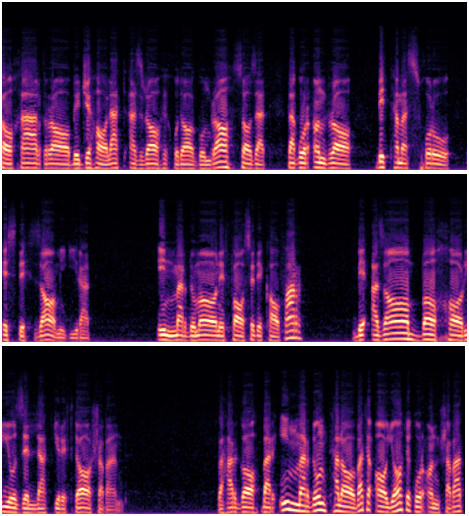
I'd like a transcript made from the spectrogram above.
تا خلق را به جهالت از راه خدا گمراه سازد و قرآن را به تمسخر و استهزا می‌گیرد. این مردمان فاسد کافر به عذاب با خاری و ذلت گرفتار شوند. و هرگاه بر این مردم تلاوت آیات قرآن شود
